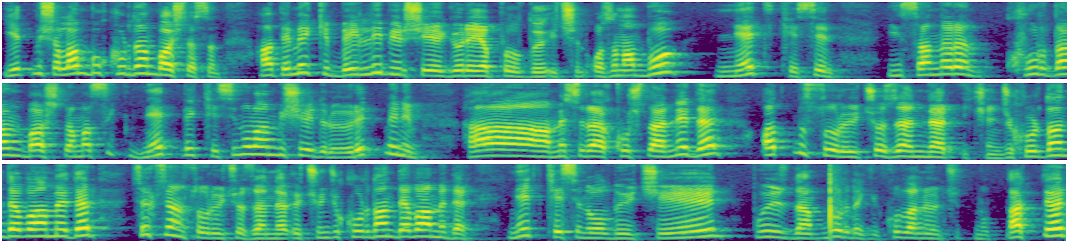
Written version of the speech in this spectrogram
70 alan bu kurdan başlasın. Ha demek ki belli bir şeye göre yapıldığı için o zaman bu net kesin. İnsanların kurdan başlaması net ve kesin olan bir şeydir öğretmenim. Ha mesela kurslar ne der? 60 soruyu çözenler ikinci kurdan devam eder. 80 soruyu çözenler üçüncü kurdan devam eder. Net kesin olduğu için bu yüzden buradaki kullanı ölçüt mutlaktır.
